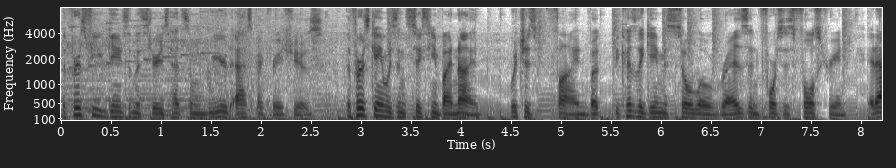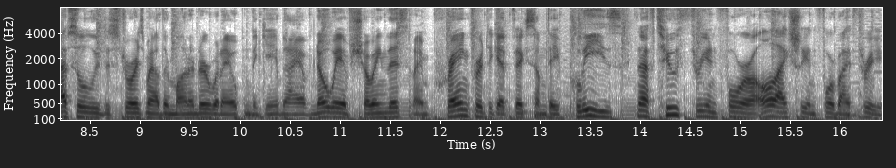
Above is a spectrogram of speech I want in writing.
The first few games in the series had some weird aspect ratios. The first game was in 16 by 9, which is fine, but because the game is so low res and forces full screen, it absolutely destroys my other monitor when I open the game and I have no way of showing this and I'm praying for it to get fixed someday, please! FNAF 2, 3, and 4 are all actually in 4 by 3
